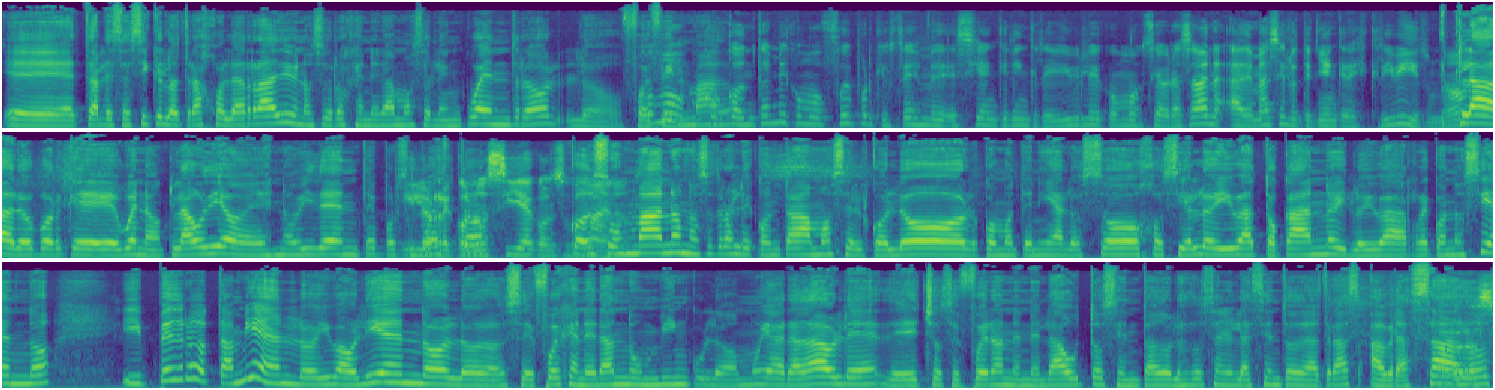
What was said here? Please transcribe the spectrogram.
Eh, tal es así que lo trajo a la radio y nosotros generamos el encuentro, lo fue filmado. Contame cómo fue, porque ustedes me decían que era increíble cómo se abrazaban, además se lo tenían que describir, ¿no? Claro, porque, bueno, Claudio es no vidente, por supuesto. Y lo reconocía con sus manos. Con sus manos, nosotros le contábamos el color, cómo tenía los ojos, y él lo iba tocando y lo iba reconociendo. Y Pedro también lo iba oliendo, lo, se fue generando un vínculo muy agradable. De hecho, se fueron en el auto, sentados los dos en el asiento de atrás, abrazados.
